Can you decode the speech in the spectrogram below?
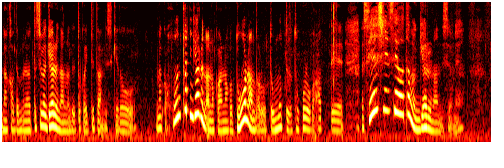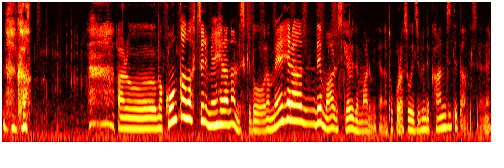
中でもね私はギャルなのでとか言ってたんですけどなんか本当にギャルなのかなんかどうなんだろうって思ってたところがあって精神性は多分ギャルなんですよね。なんかあのー、まあ、根幹は普通にメンヘラなんですけどメンヘラでもあるしギャルでもあるみたいなところはすごい自分で感じてたんですよね、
